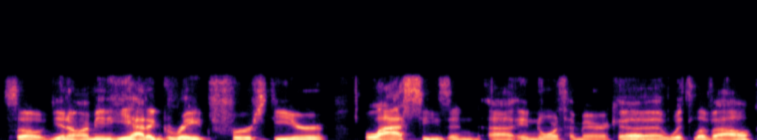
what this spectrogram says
So you know, I mean, he had a great first year last season uh, in North America uh, with Laval.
